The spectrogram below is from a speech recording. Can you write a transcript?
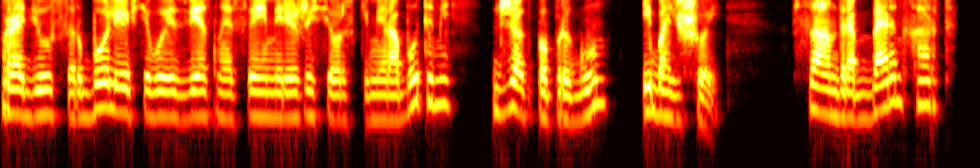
продюсер, более всего известная своими режиссерскими работами Джек Попрыгун и Большой. Сандра Бернхарт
